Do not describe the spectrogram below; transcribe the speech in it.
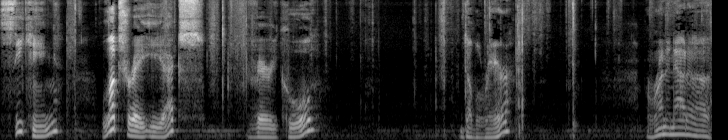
Seaking, Luxray EX. Very cool. Double rare. Running out of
